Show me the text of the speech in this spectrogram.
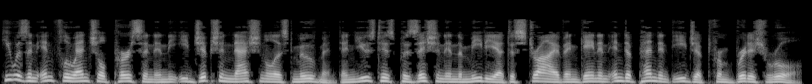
He was an influential person in the Egyptian nationalist movement and used his position in the media to strive and gain an independent Egypt from British rule.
